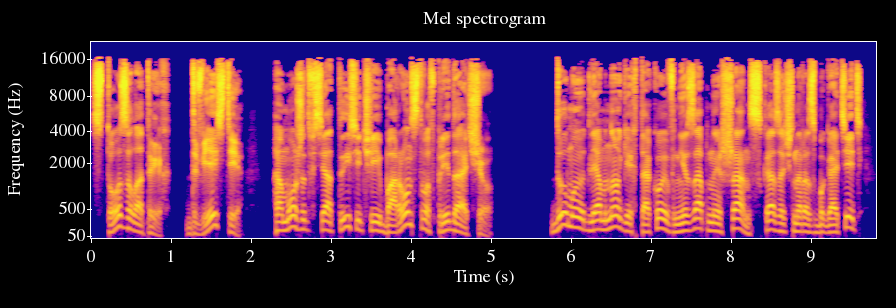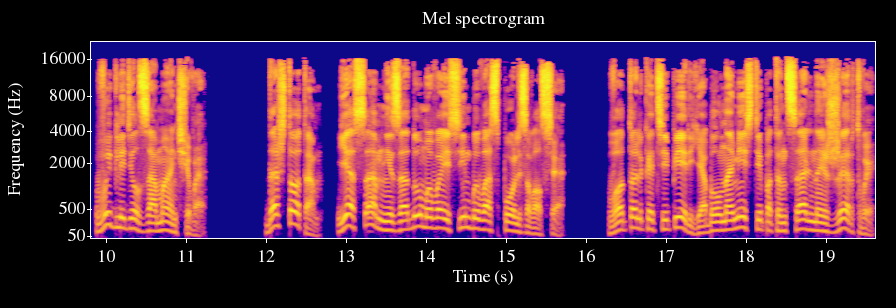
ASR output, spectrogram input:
Сто золотых? Двести? А может, вся тысяча и баронство в придачу. Думаю, для многих такой внезапный шанс сказочно разбогатеть выглядел заманчиво. Да что там, я сам, не задумываясь, им бы воспользовался. Вот только теперь я был на месте потенциальной жертвы,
